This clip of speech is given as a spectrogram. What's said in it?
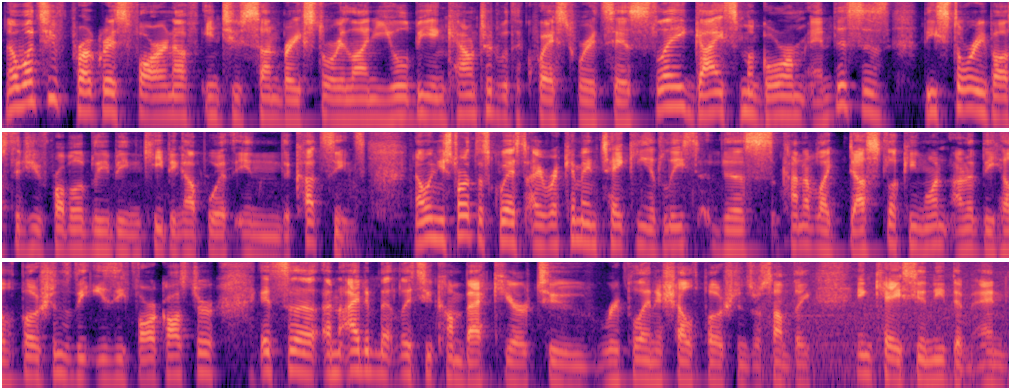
Now, once you've progressed far enough into Sunbreak storyline, you'll be encountered with a quest where it says Slay Gaismagorm, and this is the story boss that you've probably been keeping up with in the cutscenes. Now, when you start this quest, I recommend taking at least this kind of like dust-looking one under the health potions, the Easy Farcaster. It's a, an item that lets you come back here to replenish health potions or something in case you need them, and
